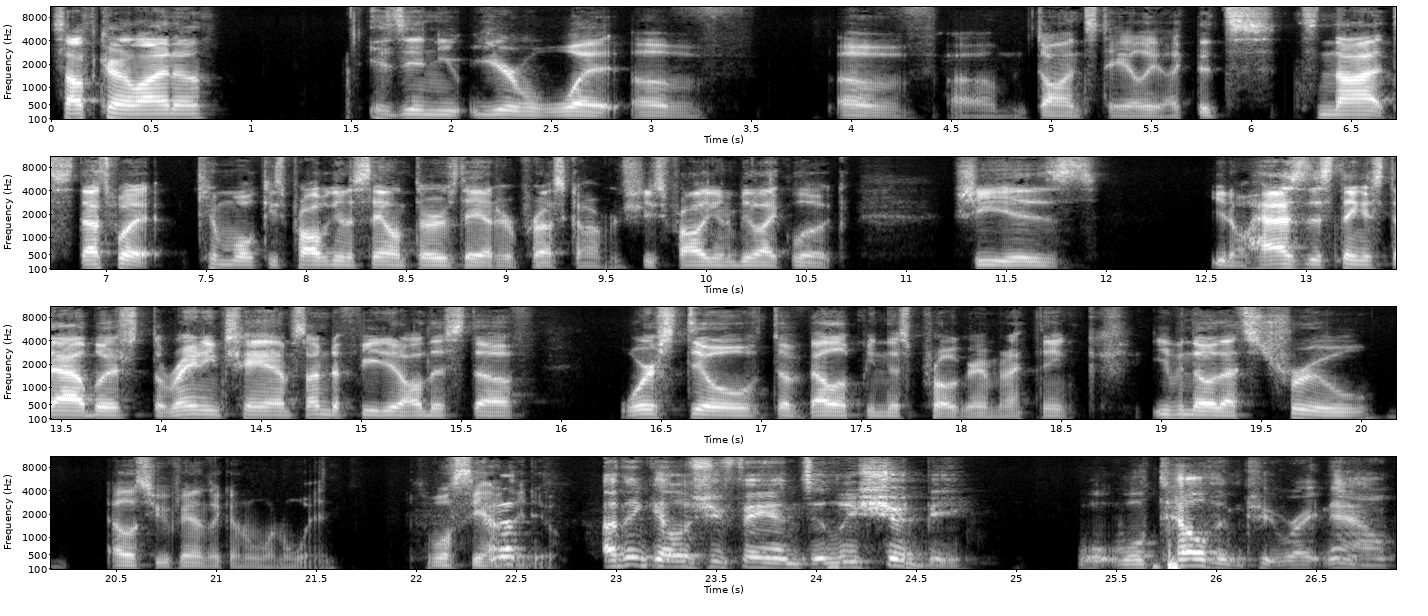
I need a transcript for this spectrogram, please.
South Carolina is in year what of of um, Dawn Staley. Like it's it's not. That's what Kim Mulkey's probably going to say on Thursday at her press conference. She's probably going to be like, "Look, she is, you know, has this thing established. The reigning champs, undefeated, all this stuff. We're still developing this program, and I think even though that's true, LSU fans are going to want to win. So we'll see how they do. I think LSU fans at least should be. We'll, we'll tell them to right now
